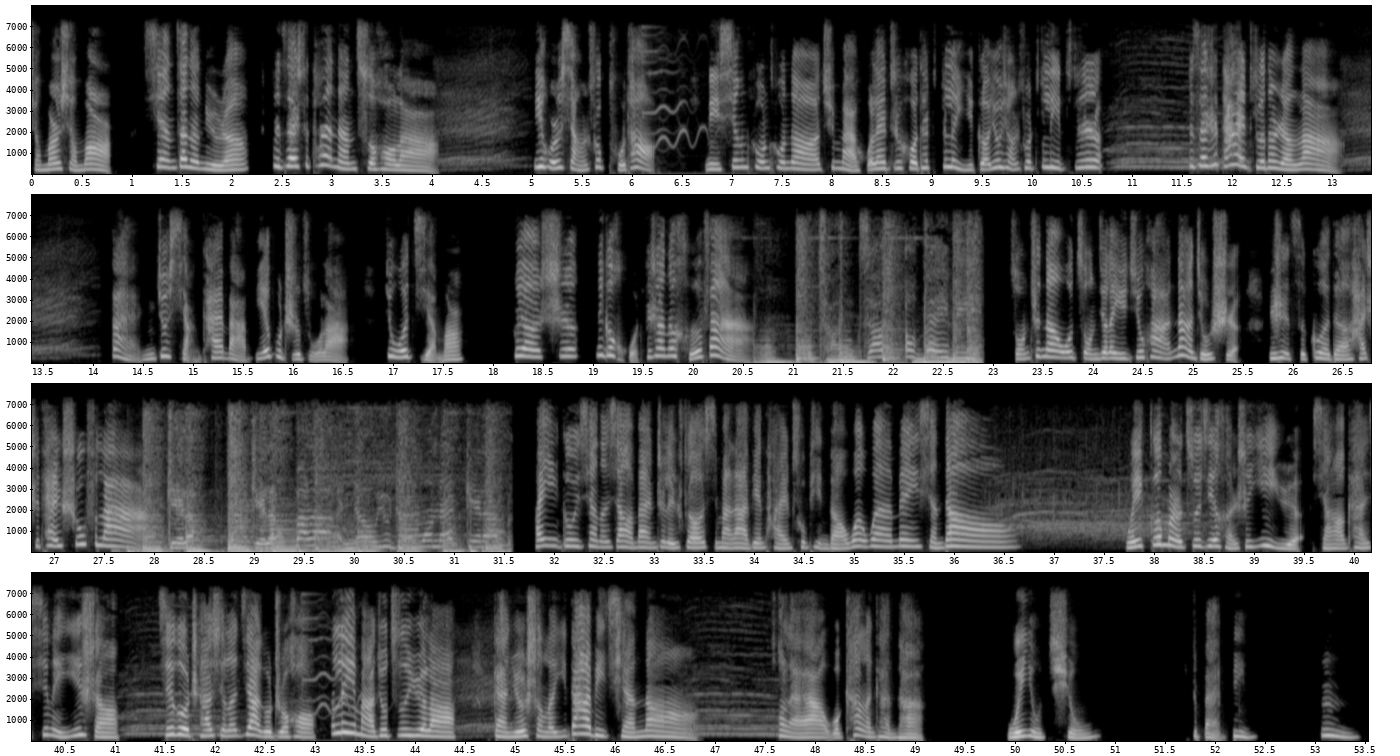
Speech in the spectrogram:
小妹儿小妹儿，现在的女人实在是太难伺候了。一会儿想说葡萄，你兴冲冲的去买回来之后，她吃了一个，又想说吃荔枝，实在是太折腾人了。哎，你就想开吧，别不知足了。就我姐们儿说要吃那个火车上的盒饭啊。总之呢，我总结了一句话，那就是日子过得还是太舒服啦。欢迎各位亲爱的小伙伴，这里是由喜马拉雅电台出品的万万没想到。我一哥们儿最近很是抑郁，想要看心理医生，结果查询了价格之后，立马就自愈了，感觉省了一大笔钱呢。后来啊，我看了看他，唯有穷是百病。嗯。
